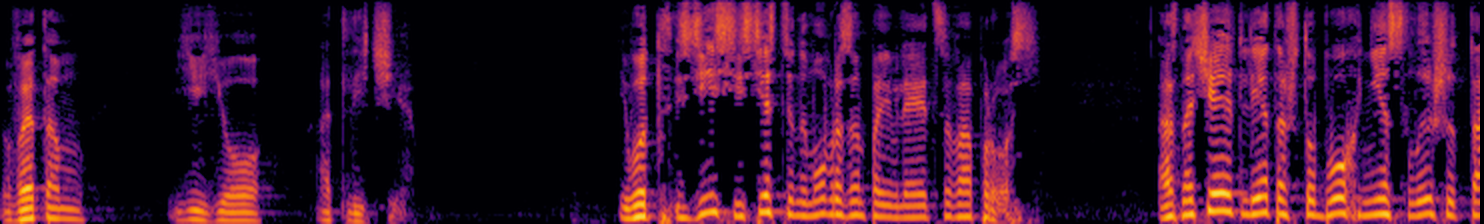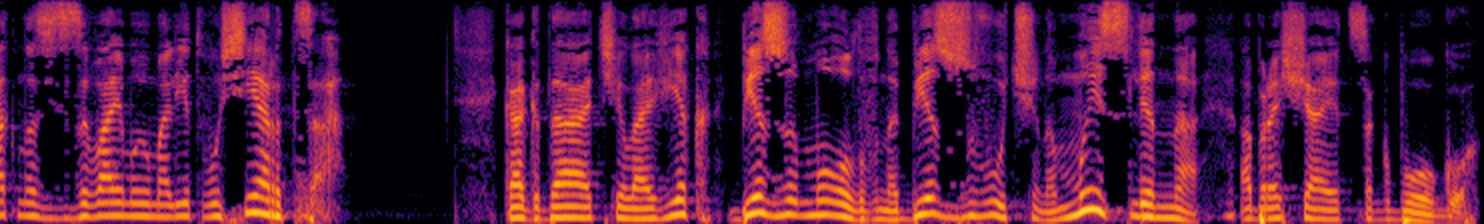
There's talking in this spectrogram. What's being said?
В этом ее отличие. И вот здесь естественным образом появляется вопрос. Означает ли это, что Бог не слышит так называемую молитву сердца? Когда человек безмолвно, беззвучно, мысленно обращается к Богу.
